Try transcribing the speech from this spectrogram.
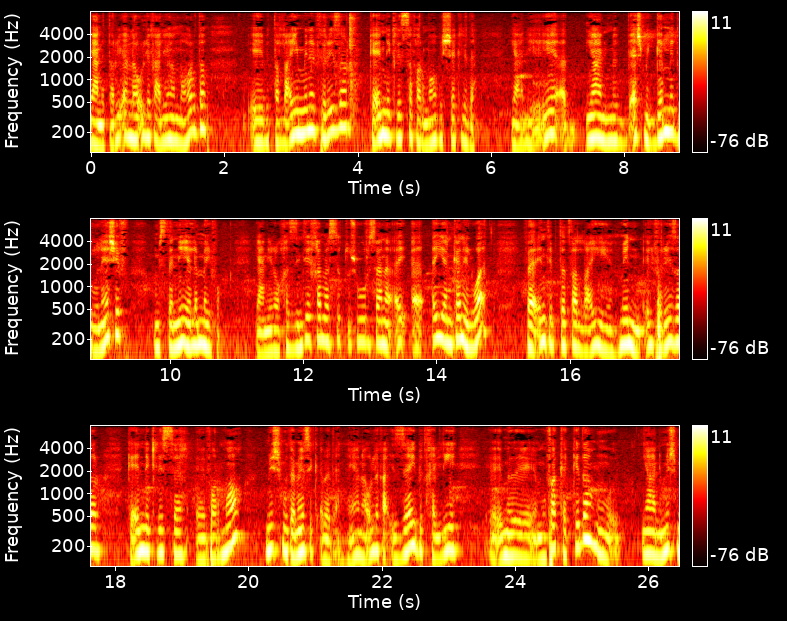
يعني الطريقة اللي هقولك عليها النهارده آه، بتطلعيه من الفريزر كأنك لسه فرماه بالشكل ده. يعني إيه يعني ما بيبقاش متجمد وناشف ومستنية لما يفك. يعني لو خزنتيه خمس ست شهور سنة ايا كان الوقت فأنت بتطلعيه من الفريزر كأنك لسه آه، فرماه مش متماسك ابدا. يعني أقول لك إزاي بتخليه آه، مفكك كده يعني مش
